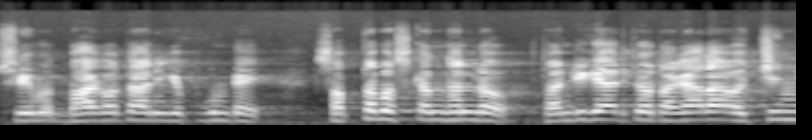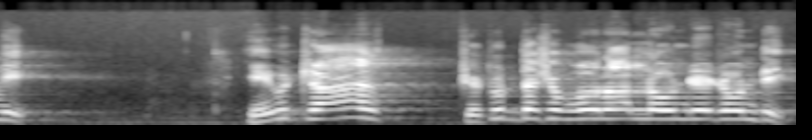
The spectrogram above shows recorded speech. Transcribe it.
శ్రీమద్ భాగవతాన్ని చెప్పుకుంటే సప్తమ స్కంధంలో తండ్రి గారితో తగాదా వచ్చింది. ఏమిట్రా? చతుర్దశ భవనాల్లో ఉండేటువంటి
